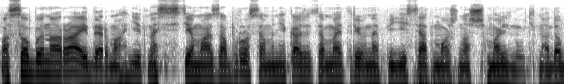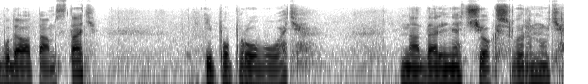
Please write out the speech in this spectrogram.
Особливо райдер, магнітна система заброса, мені кажеться, метрів на 50 можна шмальнути. Треба буде отам стати і попробувати на дальнячок швирнуть.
